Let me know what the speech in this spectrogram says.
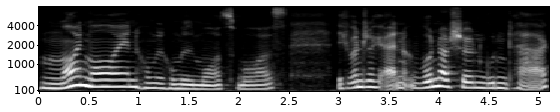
Moin, moin, Hummel, Hummel, Mors, Mors. Ich wünsche euch einen wunderschönen guten Tag.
